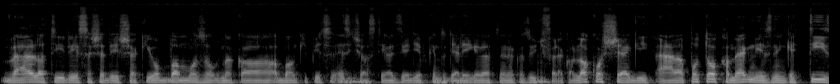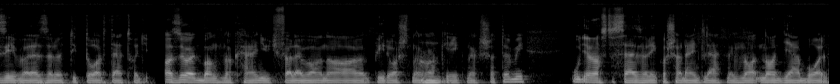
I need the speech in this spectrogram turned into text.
vállalati részesedések jobban mozognak a, a banki piacon. Ez is azt jelzi egyébként, hogy elégedetlenek az ügyfelek. A lakossági állapotok, ha megnéznénk egy tíz évvel ezelőtti tortát, hogy a zöld banknak hány ügyfele van, a pirosnak, a hmm. kéknek, stb ugyanazt a százalékos arányt látnánk na- nagyjából.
